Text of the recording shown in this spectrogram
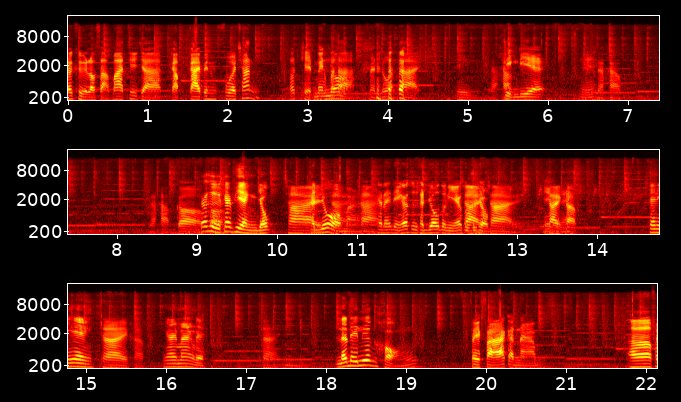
ก็คือเราสามารถที่จะกลับกลายเป็นเวอร์ชั่น รถเข็นธรรม Manual ดาแมนนวลได้นะครับสิ่งดีอะเนี่ยนะครับนะครับก็ก็คือแค่เพียงยกใช่คันโยกออกมาใช่แค่นั้นเองก็คือคันโยกตัวนี้ครับคุณใช่ผู้ชมใช่เห็นไหมใช่ครับแค่นี้เองใช่ครับ ง่ายมากเลยใช่อืมแล้วในเรื่องของไฟฟ้ากับน้ำเอ่อไฟ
